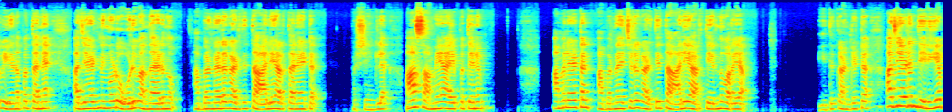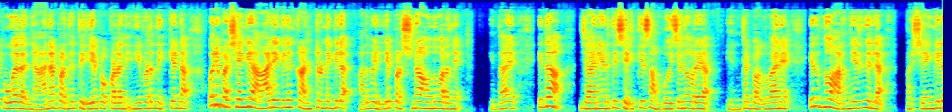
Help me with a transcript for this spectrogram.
വീണപ്പോൾ തന്നെ അജയേട്ടൻ ഇങ്ങോട്ട് ഓടി വന്നായിരുന്നു. അപർണയുടെ കഴുത്തിൽ താലി ആർത്താനായിട്ട്. പക്ഷേങ്കിൽ ആ സമയമായപ്പോഴത്തേനും അമലേട്ടൻ അപർണേച്ചിയുടെ കഴുത്തിൽ താലി ആർത്തിയെന്ന് പറയാം. ഇത് കണ്ടിട്ട് അജയേടൻ തിരികെ പോകതാ. ഞാനാ പറഞ്ഞ തിരികെ പൊക്കോളാൻ. ഇനി ഇവിടെ നിൽക്കണ്ട ഒരു പക്ഷേങ്കിൽ ആരെങ്കിലും കണ്ടിട്ടുണ്ടെങ്കിൽ അത് വലിയ പ്രശ്നമാവെന്ന് പറഞ്ഞ്. ഇതാ ഇതാ ജാനിയടുത്ത് ശരിക്കും സംഭവിച്ചെന്ന് പറയാ. എന്റെ ഭഗവാനെ ഇതൊന്നും അറിഞ്ഞിരുന്നില്ല. പക്ഷേങ്കിൽ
